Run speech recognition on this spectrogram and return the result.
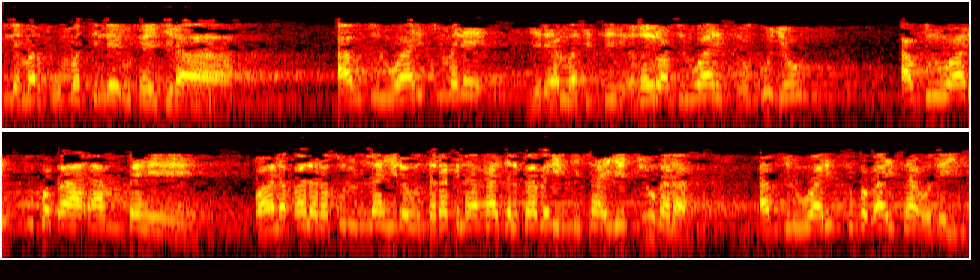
مرفوع أمة الله رفيجرا عبد الوارث ملئ جري أما ستي غير عبد الوارث وجوجو عبد الوارث كقا أم به قال قال رسول الله لو تركنا هذا الباب للنساء يجوكنا عبد الوارث كقا إساء أديس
